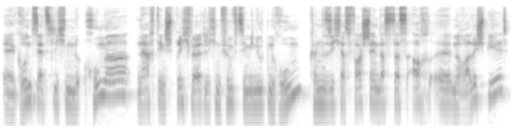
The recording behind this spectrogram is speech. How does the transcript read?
äh, grundsätzlichen Hunger nach den sprichwörtlichen 15 Minuten Ruhm. Können Sie sich das vorstellen, dass das auch äh, eine Rolle spielt?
